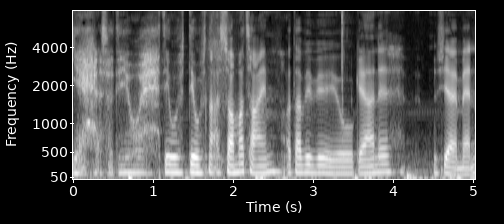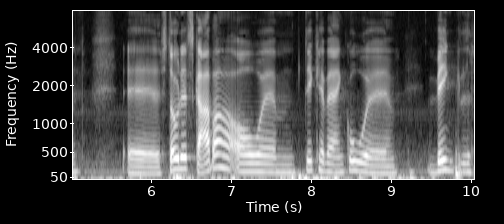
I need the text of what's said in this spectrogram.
ja, altså det er, jo, det, er jo, det er jo snart sommertime, og der vil vi jo gerne, nu siger jeg mand, øh, stå lidt skarpere, og øhm, det kan være en god øh, vinkel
